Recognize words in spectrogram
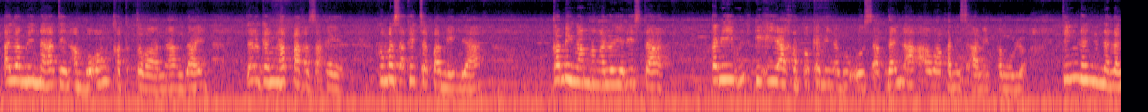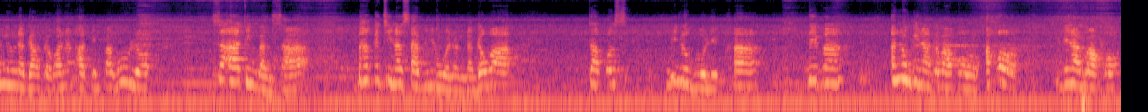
Alamin natin ang buong katotohanan dahil talagang napakasakit. Kung masakit sa pamilya, kami nga mga loyalista, kami nag-iiyakan pag kami nag-uusap dahil naaawa kami sa aming Pangulo. Tingnan nyo na lang yung nagagawa ng ating Pangulo sa ating bansa. Bakit sinasabi niyo walang nagawa? Tapos, binubuli pa. Di ba? Anong ginagawa ko? Ako, ginagawa ko,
